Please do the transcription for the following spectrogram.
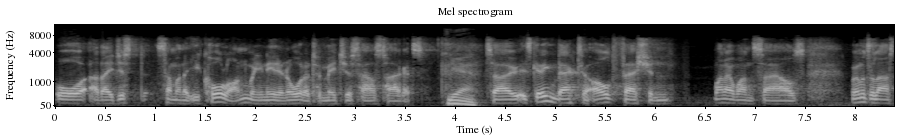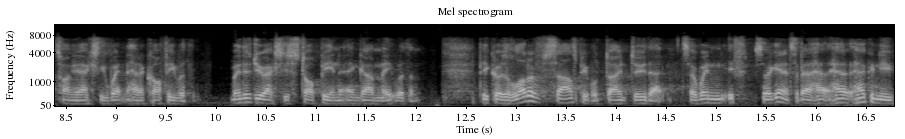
Or are they just someone that you call on when you need an order to meet your sales targets? Yeah. So it's getting back to old fashioned 101 sales. When was the last time you actually went and had a coffee with them? When did you actually stop in and go and meet with them? Because a lot of salespeople don't do that. So when if so again, it's about how, how, how can you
